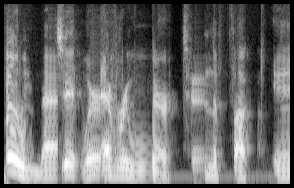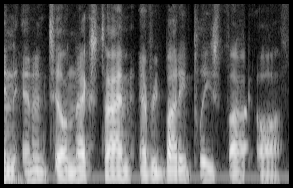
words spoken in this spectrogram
Boom. That's it. We're everywhere. Tune the fuck in. And until next time, everybody, please fuck off.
